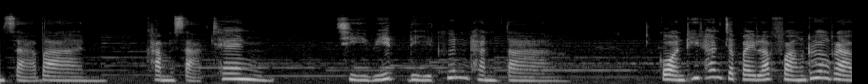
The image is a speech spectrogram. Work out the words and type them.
ำสาบาน คำสาปแช่ง ชีวิตดีขึ้นทันตา ก่อนที่ท่านจะไปรับฟังเรื่องราว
